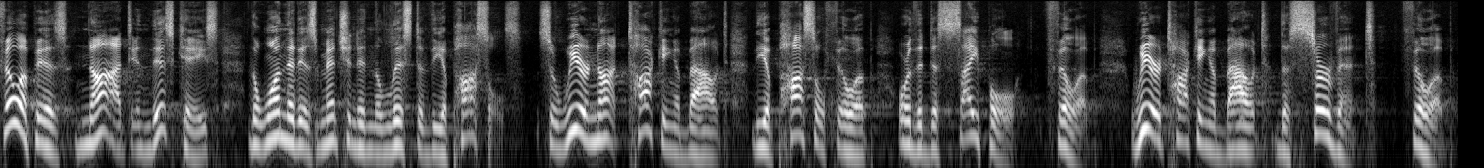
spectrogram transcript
Philip is not, in this case, the one that is mentioned in the list of the apostles. So we are not talking about the apostle Philip or the disciple Philip. We are talking about the servant Philip.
